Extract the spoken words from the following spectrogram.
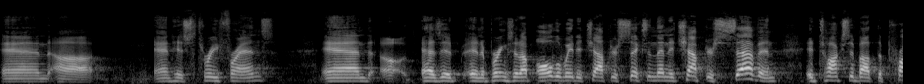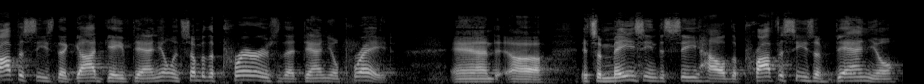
and, uh, and his three friends. And, uh, as it, and it brings it up all the way to chapter 6. And then in chapter 7, it talks about the prophecies that God gave Daniel and some of the prayers that Daniel prayed. And uh, it's amazing to see how the prophecies of Daniel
